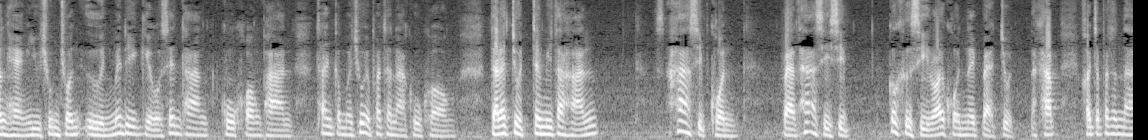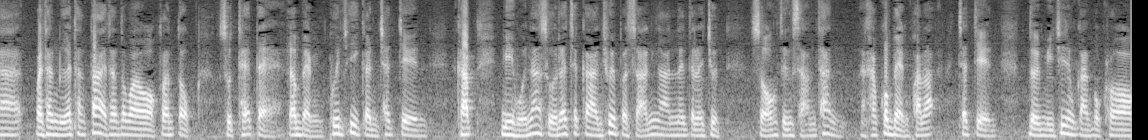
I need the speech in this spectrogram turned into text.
างแห่งอยู่ชุมชนอื่น ไม่ได้เกี่ยวเส้นทางครูคลองผ่าน ท่านก็มาช่วยพัฒนาครูคลอง แต่ละจุดจะมีทหาร 50 คน 8 5 40 ก็คือ 400 คนใน 8 จุดนะครับ เขาจะพัฒนาไปทางเหนือทางใต้ทางตะวันออกตะวันตกสุดแท้แต่เราแบ่งพื้นที่กันชัดเจนครับมีหัวหน้าส่วนราชการช่วยประสานงานในแต่ละจุด 2-3ถึงท่านนะครับก็แบ่งภาระชัดเจน โดยมีที่ทำการปกครอง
